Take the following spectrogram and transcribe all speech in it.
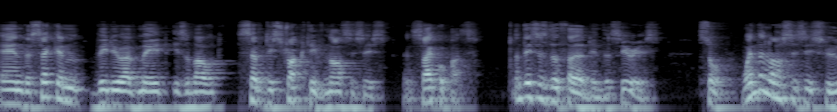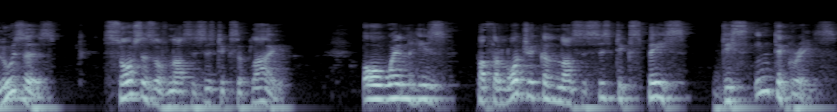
And the second video I've made is about self-destructive narcissists and psychopaths. And this is the third in the series. So when the narcissist loses sources of narcissistic supply, or when his pathological narcissistic space disintegrates,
